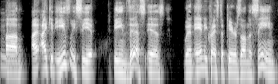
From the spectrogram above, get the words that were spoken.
Mhm. Um, I, I could easily see it being this: is when Antichrist appears on the scene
